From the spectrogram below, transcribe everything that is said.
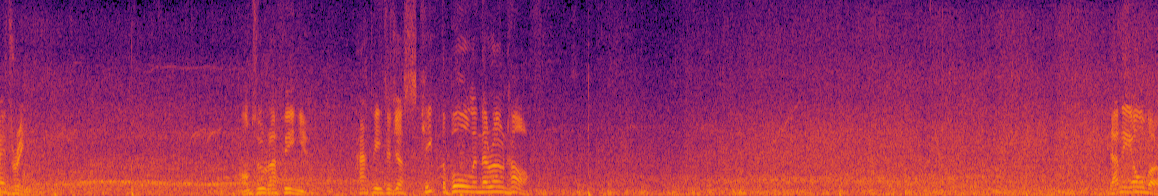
Pedri. On to Raphinha. Happy to just keep the ball in their own half. Dani Olmo.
